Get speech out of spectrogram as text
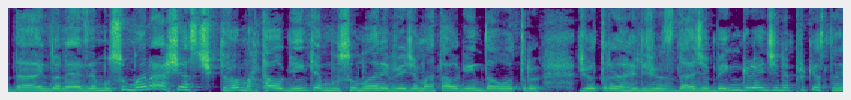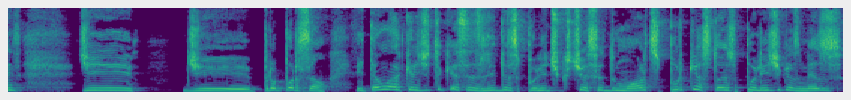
da Indonésia é muçulmana, a chance de que tu vai matar alguém que é muçulmano em vez de matar alguém da outro, de outra religiosidade é bem grande, né? Por questões de de proporção. Então, acredito que esses líderes políticos tinham sido mortos por questões políticas mesmo,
